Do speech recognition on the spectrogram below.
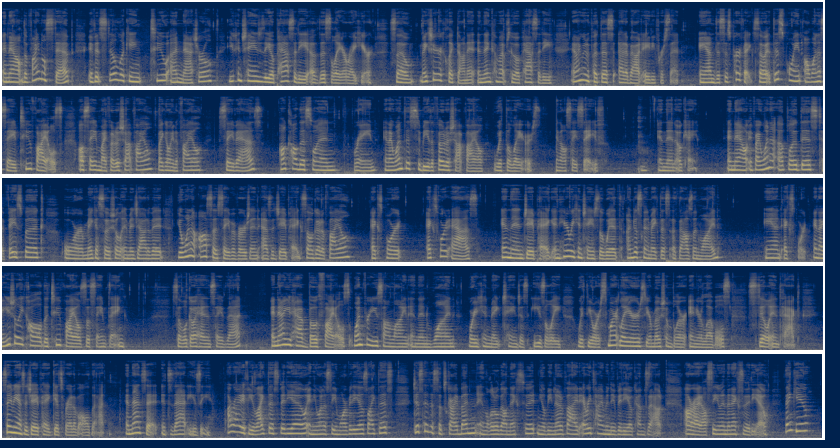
And now the final step, if it's still looking too unnatural, you can change the opacity of this layer right here. So make sure you're clicked on it and then come up to opacity and I'm going to put this at about 80%. And this is perfect. So at this point, I'll want to save two files. I'll save my Photoshop file by going to File, Save As. I'll call this one Rain, and I want this to be the Photoshop file with the layers. And I'll say Save, and then OK. And now if I want to upload this to Facebook or make a social image out of it, you'll want to also save a version as a JPEG. So I'll go to File, Export, Export As, and then JPEG. And here we can change the width. I'm just going to make this a thousand wide and export. And I usually call the two files the same thing. So we'll go ahead and save that. And now you have both files, one for use online and then one where you can make changes easily with your smart layers, your motion blur, and your levels still intact. Saving as a JPEG gets rid of all that. And that's it, it's that easy. Alright, if you like this video and you want to see more videos like this, just hit the subscribe button and the little bell next to it and you'll be notified every time a new video comes out. Alright, I'll see you in the next video. Thank you!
